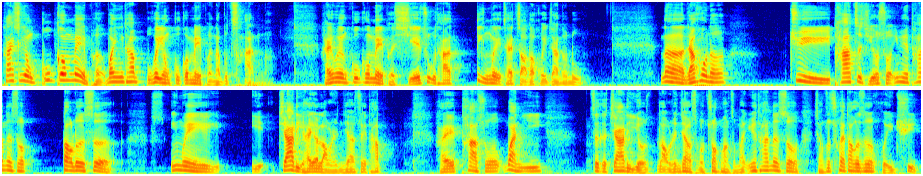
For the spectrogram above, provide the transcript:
他还是用 Google Map。万一他不会用 Google Map，那不惨了？还会用 Google Map 协助他定位，才找到回家的路。那然后呢？据他自己又说，因为他那时候。倒垃圾，因为也家里还有老人家，所以他还怕说，万一这个家里有老人家有什么状况怎么办？因为他那时候想说踹到之后回去，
